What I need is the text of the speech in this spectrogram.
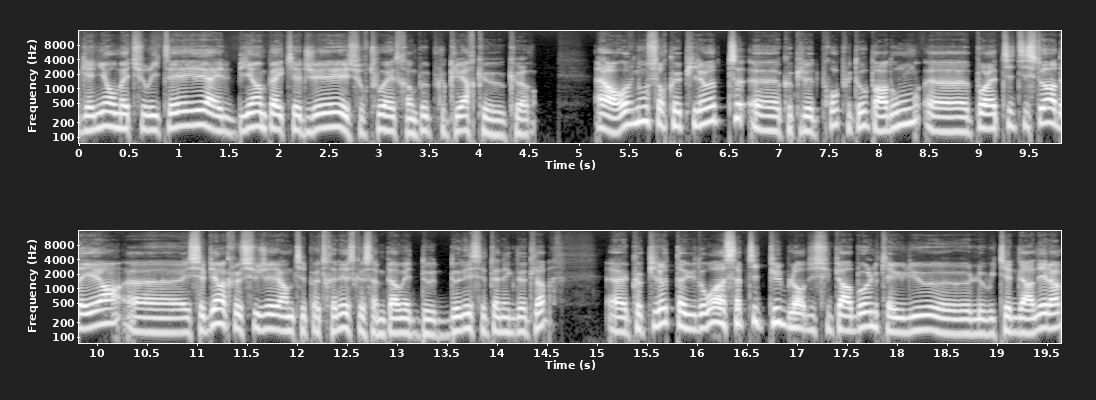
gagner en maturité, à être bien packagées et surtout à être un peu plus claires que, que. Alors revenons sur Copilot, euh, Pro plutôt, pardon. Euh, pour la petite histoire d'ailleurs, euh, c'est bien que le sujet ait un petit peu traîné, parce que ça me permet de donner cette anecdote-là. Euh, Copilot a eu droit à sa petite pub lors du Super Bowl qui a eu lieu le week-end dernier, là,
